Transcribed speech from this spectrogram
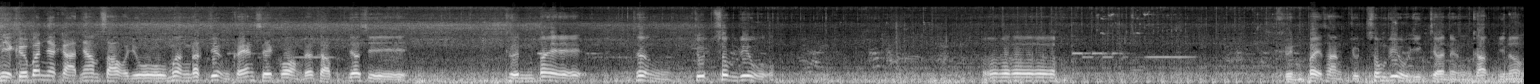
นี่คือบรรยากาศยามเช้าอยู่เมืองนักยึ่งแข้งเซกองเด้อครับเดี๋ยวสิขึ้นไปถึงจุดชมวิวเออ ขึ้นไปทางจุดชมวิวอีกเทือหนึ่งครับพี่น้อง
